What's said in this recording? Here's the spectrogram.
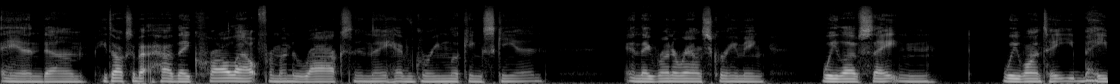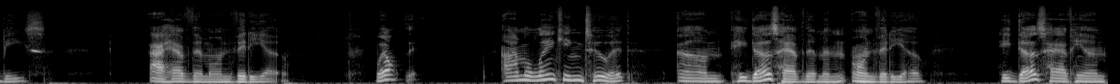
and um, he talks about how they crawl out from under rocks and they have green looking skin and they run around screaming, We love Satan. We want to eat babies. I have them on video. Well, I'm linking to it. Um, he does have them in, on video. He does have him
